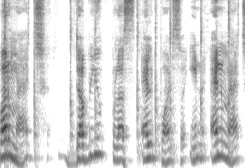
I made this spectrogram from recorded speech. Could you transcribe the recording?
per match W plus L points. So in N match,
